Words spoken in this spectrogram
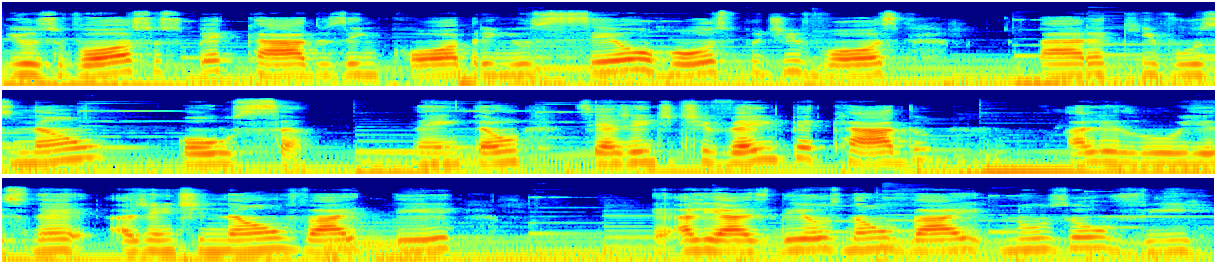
e os vossos pecados encobrem o seu rosto de vós, para que vos não ouça. Né? Então, se a gente tiver em pecado, aleluias, né? A gente não vai ter, aliás, Deus não vai nos ouvir,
